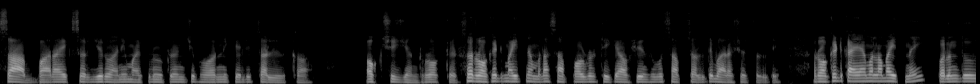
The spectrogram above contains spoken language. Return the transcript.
साप बारा एकसष्ट झिरो आणि मायक्रोन्यूट्रनची फवारणी केली चालेल का? ऑक्सिजन रॉकेट. सर रॉकेट माहीत नाही मला साप पावडर ठीक आहे ऑक्सिजनसोबत साप चालते बाराशे चालते. रॉकेट काय आहे मला माहीत नाही परंतु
